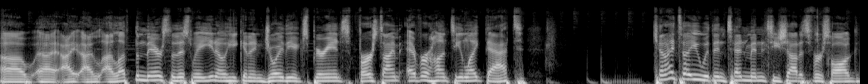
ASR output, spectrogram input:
Uh, I, I, I left him there so this way, you know, he can enjoy the experience. First time ever hunting like that. Can I tell you, within 10 minutes, he shot his first hog?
